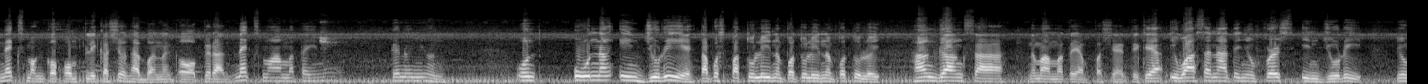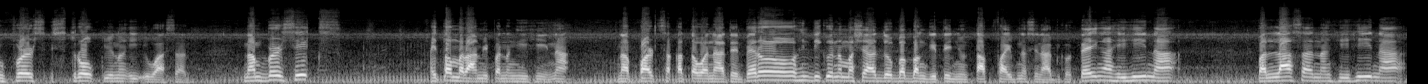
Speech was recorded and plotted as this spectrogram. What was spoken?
Next, magkokomplikasyon habang nag-oopera. Next, mamamatay na yan. Ganun yun. Un- unang injury eh. Tapos patuloy ng patuloy ng patuloy hanggang sa namamatay ang pasyente. Kaya iwasan natin yung first injury, yung first stroke, yun ang iiwasan. Number six, ito marami pa nanghihina na part sa katawan natin. Pero hindi ko na masyado babanggitin yung top 5 na sinabi ko. Tenga, hihina, panlasa ng hihina,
